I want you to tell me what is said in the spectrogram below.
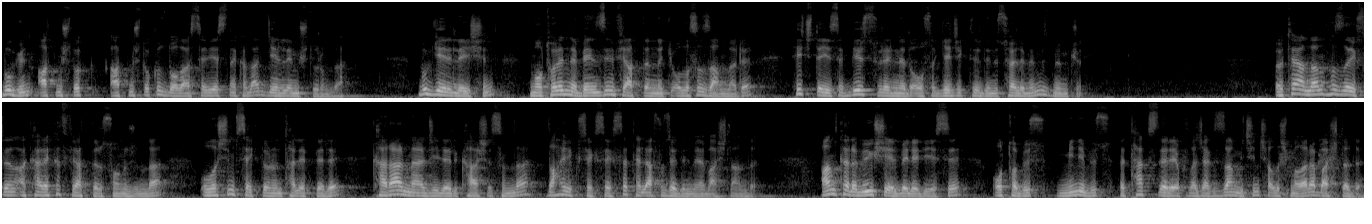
bugün 69 dolar seviyesine kadar gerilemiş durumda. Bu gerileyişin motorin ve benzin fiyatlarındaki olası zamları hiç değilse bir süreliğine de olsa geciktirdiğini söylememiz mümkün. Öte yandan hızla yükselen akaryakıt fiyatları sonucunda ulaşım sektörünün talepleri karar mercileri karşısında daha yüksek sesle telaffuz edilmeye başlandı. Ankara Büyükşehir Belediyesi otobüs, minibüs ve taksilere yapılacak zam için çalışmalara başladı.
